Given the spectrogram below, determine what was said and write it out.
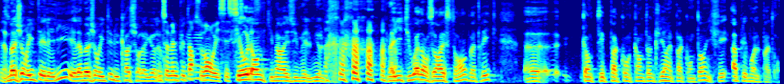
la majorité les lit, et la majorité lui crache sur la gueule. une semaine plus tard, souvent, oui, c'est ce Hollande qui m'a résumé le mieux. le truc. Il m'a dit, tu vois, dans un restaurant, Patrick, euh, quand, t'es pas quand un client n'est pas content, il fait appelez-moi le patron.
